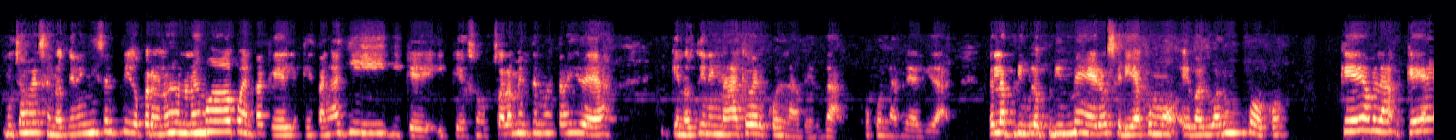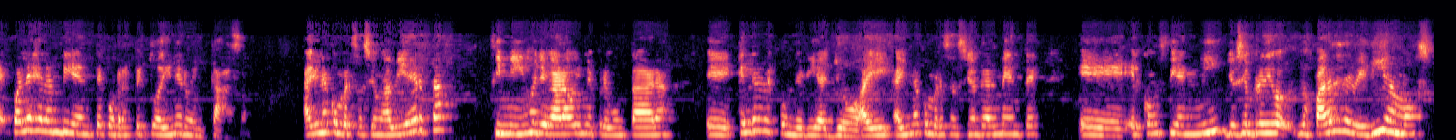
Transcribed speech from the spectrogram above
muchas veces no tienen ni sentido, pero no, no nos hemos dado cuenta que, que están allí y que, y que, son solamente nuestras ideas y que no tienen nada que ver con la verdad o con la realidad. Entonces, lo primero sería como evaluar un poco ¿qué habla, qué, cuál es el ambiente con respecto a dinero en casa. Hay una conversación abierta. Si mi hijo llegara hoy y me preguntara, eh, ¿qué le respondería yo? Hay, hay una conversación realmente, eh, él confía en mí. Yo siempre digo, los padres deberíamos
